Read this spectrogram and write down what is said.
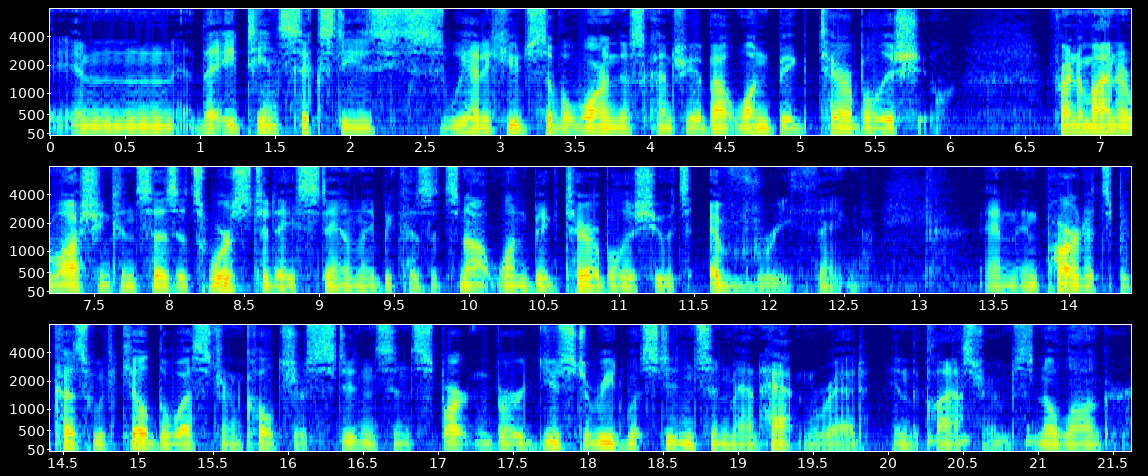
in the 1860s, we had a huge civil war in this country about one big, terrible issue. A friend of mine in Washington says it's worse today, Stanley, because it's not one big, terrible issue, it's everything. And in part, it's because we've killed the Western culture. Students in Spartanburg used to read what students in Manhattan read in the classrooms, no longer.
